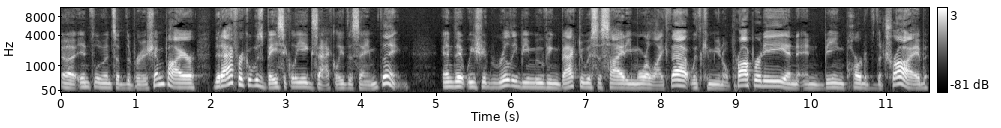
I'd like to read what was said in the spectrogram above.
uh, influence of the British Empire, that Africa was basically exactly the same thing and that we should really be moving back to a society more like that with communal property and, and being part of the tribe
